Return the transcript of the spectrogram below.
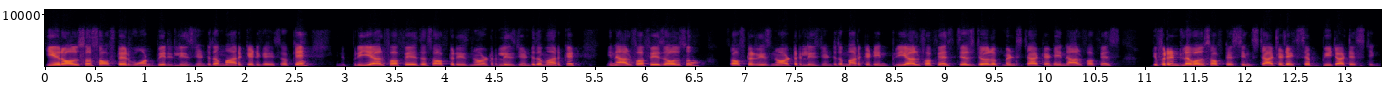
Here also software won't be released into the market guys. Okay. In pre-alpha phase, the software is not released into the market. In alpha phase also, software is not released into the market. In pre-alpha phase, just development started. In alpha phase, different levels of testing started except beta testing.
